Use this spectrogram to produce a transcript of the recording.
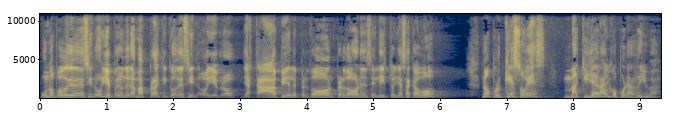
uno podría decir, oye, pero no era más práctico decir, oye, bro, ya está, pídele perdón, perdónense, listo, ya se acabó. No, porque eso es maquillar algo por arriba.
